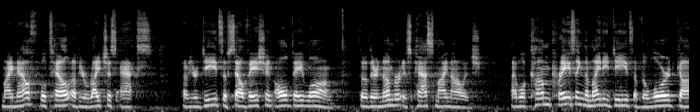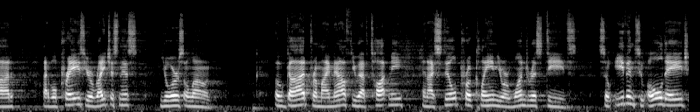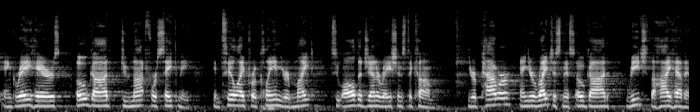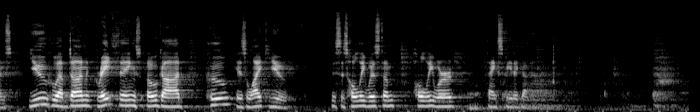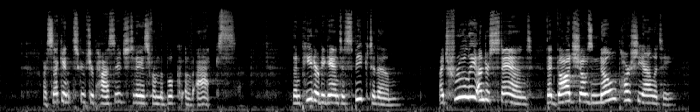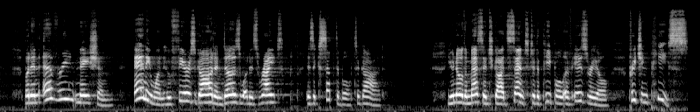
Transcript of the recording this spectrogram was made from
My mouth will tell of your righteous acts, of your deeds of salvation all day long, though their number is past my knowledge. I will come praising the mighty deeds of the Lord God. I will praise your righteousness, yours alone. O God, from my mouth you have taught me, and I still proclaim your wondrous deeds. So even to old age and gray hairs, O God, do not forsake me until I proclaim your might to all the generations to come. Your power and your righteousness, O God, reach the high heavens. You who have done great things, O God, who is like you? This is holy wisdom, holy word. Thanks be to God. Our second scripture passage today is from the book of Acts. Then Peter began to speak to them. I truly understand that God shows no partiality, but in every nation, anyone who fears God and does what is right is acceptable to God. You know the message God sent to the people of Israel, preaching peace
